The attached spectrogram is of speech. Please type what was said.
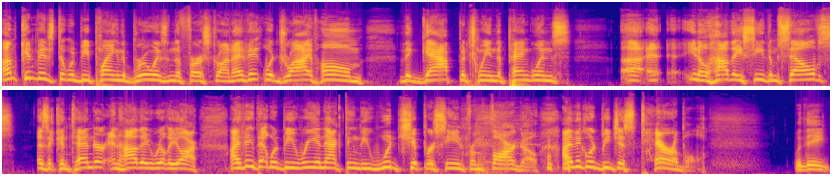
I'm convinced it would be playing the Bruins in the first round. I think it would drive home the gap between the Penguins, uh, you know, how they see themselves as a contender and how they really are. I think that would be reenacting the wood chipper scene from Fargo. I think it would be just terrible. Would they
